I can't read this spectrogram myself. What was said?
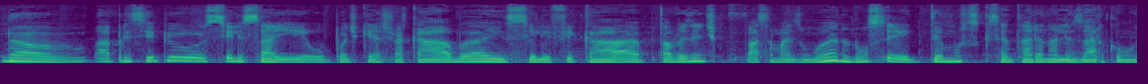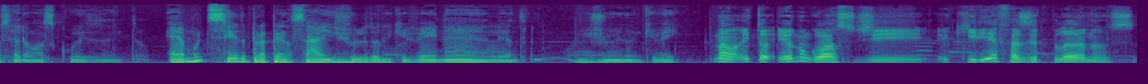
não, a princípio, se ele sair, o podcast acaba. E se ele ficar, talvez a gente faça mais um ano, não sei. Temos que sentar e analisar como serão as coisas, então. É muito cedo pra pensar em julho do ano que vem, né, Leandro? Em junho do ano que vem. Não, então, eu não gosto de. Eu queria fazer planos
